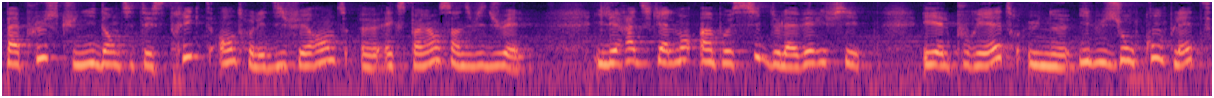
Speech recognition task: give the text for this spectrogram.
pas plus qu'une identité stricte entre les différentes euh, expériences individuelles. Il est radicalement impossible de la vérifier, et elle pourrait être une illusion complète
